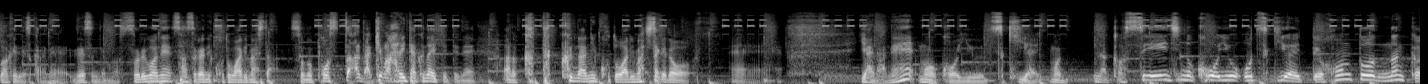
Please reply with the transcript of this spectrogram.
わけですからね。ですんで、もうそれはね、さすがに断りました。そのポスターだけは貼りたくないって言ってね、あの、かたくなに断りましたけど、えー、やだね。もうこういう付き合い。もう、なんか政治のこういうお付き合いって、本当なんか、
